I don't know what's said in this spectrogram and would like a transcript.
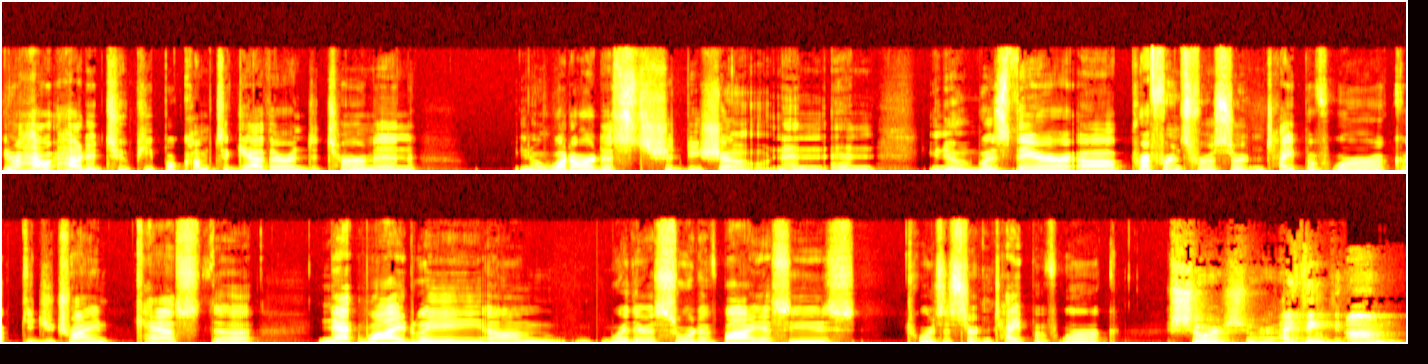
you know how how did two people come together and determine, you know, what artists should be shown and and you know was there a preference for a certain type of work? Did you try and cast the net widely? Um, were there sort of biases towards a certain type of work? Sure, sure. I think um,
